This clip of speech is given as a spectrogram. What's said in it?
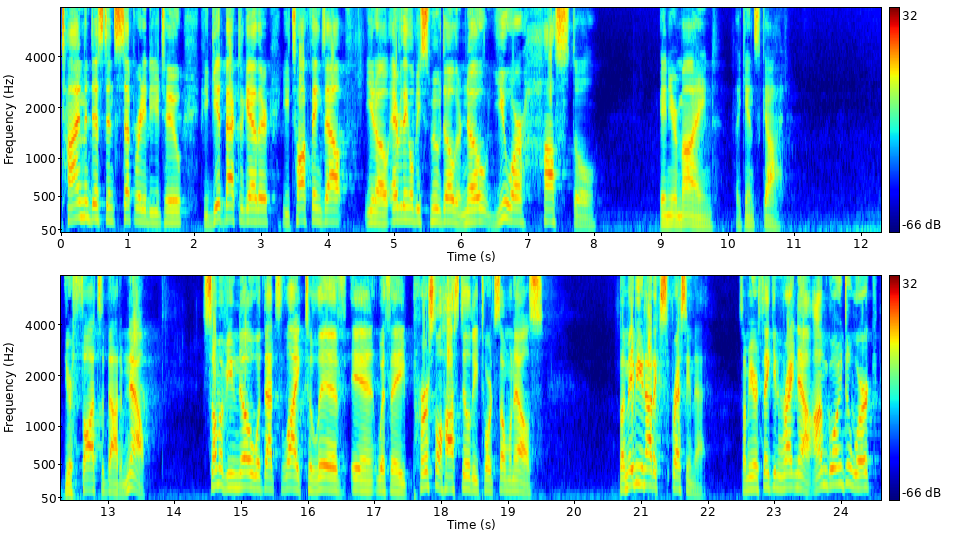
time and distance separated you two. If you get back together, you talk things out, you know, everything will be smoothed over. No, you are hostile in your mind against God. Your thoughts about him. Now, some of you know what that's like to live in with a personal hostility towards someone else, but maybe you're not expressing that. Some of you are thinking right now, I'm going to work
